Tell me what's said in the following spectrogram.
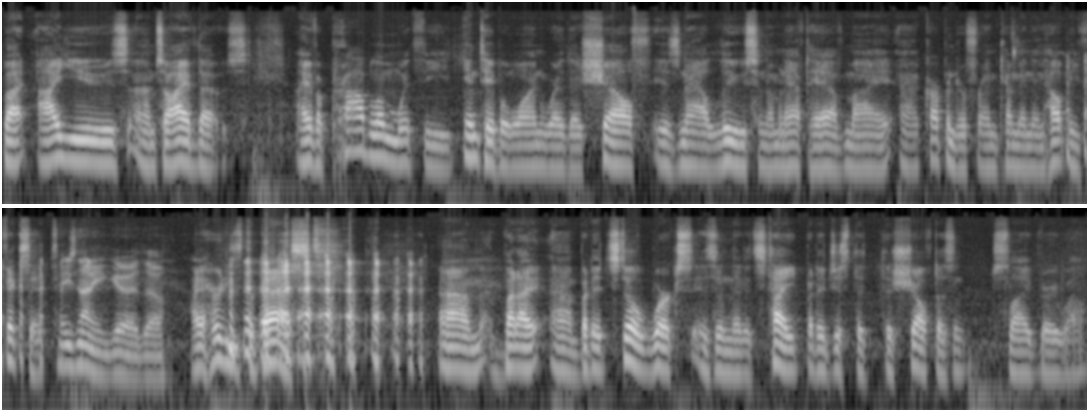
But I use, um, so I have those. I have a problem with the in table one where the shelf is now loose, and I'm going to have to have my uh, carpenter friend come in and help me fix it. He's not any good though. I heard he's the best, um, but I um, but it still works, is in that it's tight, but it just the the shelf doesn't slide very well.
